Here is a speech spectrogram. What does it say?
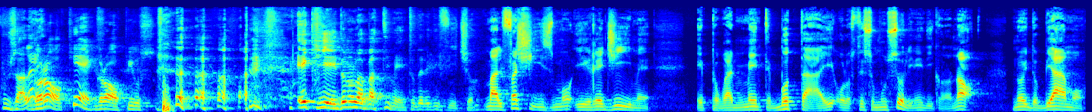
Cusalè. Gro, chi è Gropius? e chiedono l'abbattimento dell'edificio. Ma il fascismo, il regime e probabilmente Bottai o lo stesso Mussolini dicono no, noi dobbiamo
